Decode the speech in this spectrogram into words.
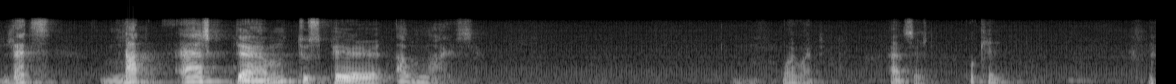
let's not ask them to spare our lives. My wife answered, Okay.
